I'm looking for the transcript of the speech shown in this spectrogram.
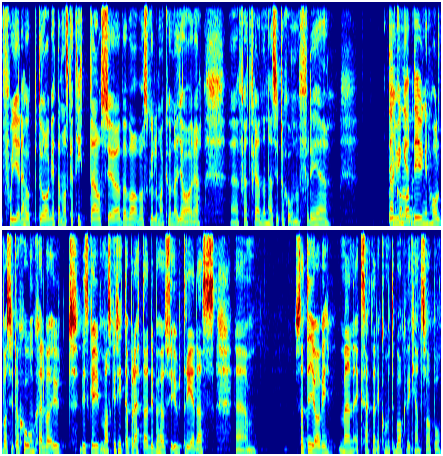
får ge det här uppdraget där man ska titta och se över vad, vad skulle man kunna göra eh, för att förändra den här situationen. För det, det är, ju ingen, det är ju ingen hållbar situation. Själva ut, vi ska ju, man ska ju titta på detta, det behövs ju utredas. Um, så att det gör vi, men exakt när det kommer tillbaka det kan jag inte svara på.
